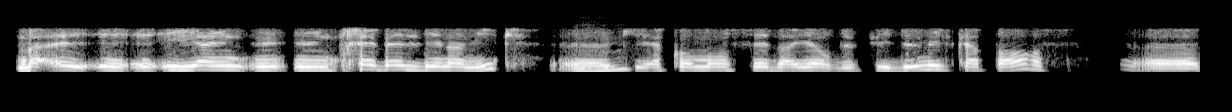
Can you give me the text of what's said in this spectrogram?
Bah, il y a une, une très belle dynamique euh, mmh. qui a commencé d'ailleurs depuis 2014 euh,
